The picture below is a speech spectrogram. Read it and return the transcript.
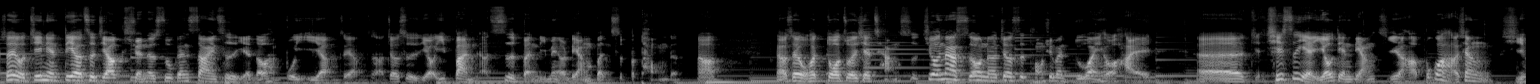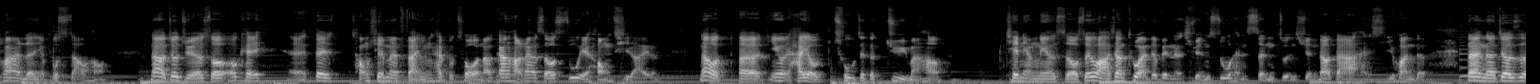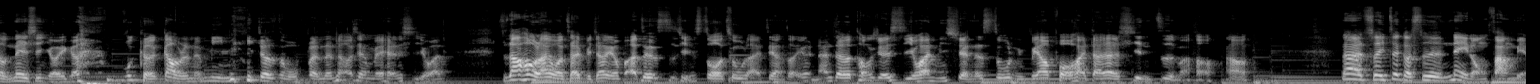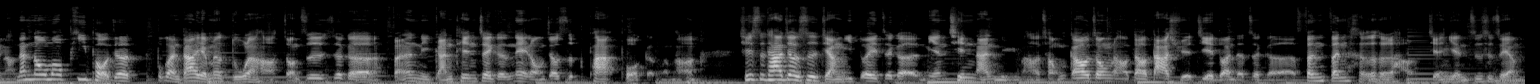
所以我今年第二次教选的书跟上一次也都很不一样，这样子啊，就是有一半啊四本里面有两本是不同的啊，然后所以我会多做一些尝试。就那时候呢，就是同学们读完以后还。呃，其实也有点两极了哈，不过好像喜欢的人也不少哈。那我就觉得说，OK，呃，对同学们反应还不错。然后刚好那个时候书也红起来了。那我呃，因为还有出这个剧嘛哈，前两年的时候，所以我好像突然就变成选书很神准，选到大家很喜欢的。但呢，就是我内心有一个 不可告人的秘密，就是我本人好像没很喜欢。直到后来我才比较有把这个事情说出来，这样子，因为难得同学喜欢你选的书，你不要破坏大家的兴致嘛，哈，好。那所以这个是内容方面啊。那 normal People 就不管大家有没有读了哈，总之这个反正你敢听这个内容就是不怕破梗了嘛。其实它就是讲一对这个年轻男女嘛，从高中然后到大学阶段的这个分分合合，好，简言之是这样。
